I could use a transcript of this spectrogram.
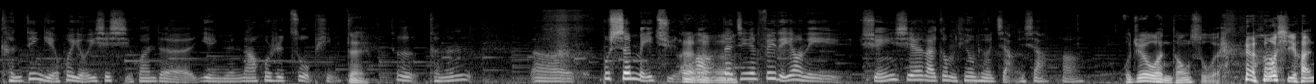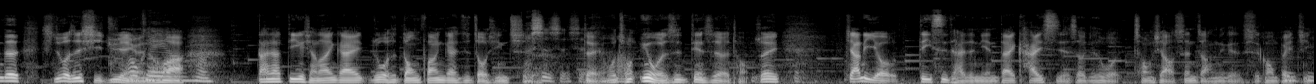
肯定也会有一些喜欢的演员啊，或是作品。对，这个可能呃不胜枚举了哈，嗯嗯嗯。但今天非得要你选一些来跟我们听众朋友讲一下啊。我觉得我很通俗哎，我喜欢的如果是喜剧演员的话，啊，大家第一个想到应该如果是东方，应该是周星驰了。是是是，对我从因为我是电视儿童，所以家里有第四台的年代开始的时候，就是我从小生长那个时空背景，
